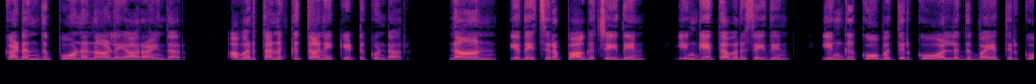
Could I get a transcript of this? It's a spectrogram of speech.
கடந்து போன நாளை ஆராய்ந்தார். அவர் தனக்குத்தானே கேட்டுக்கொண்டார். நான் எதை சிறப்பாகச் செய்தேன்? எங்கே தவறு செய்தேன்? எங்கு கோபத்திற்கோ அல்லது பயத்திற்கோ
